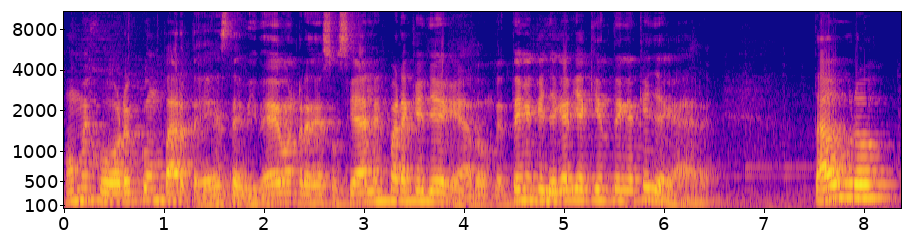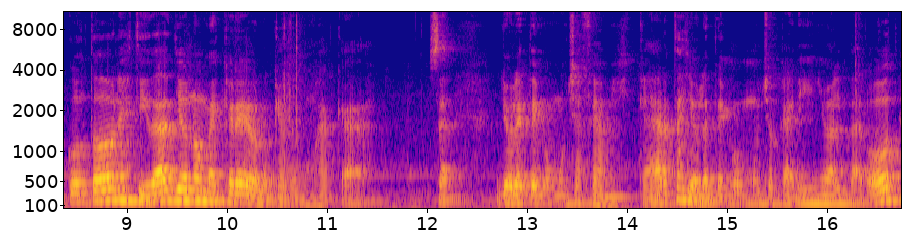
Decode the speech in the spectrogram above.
o mejor comparte este video en redes sociales para que llegue a donde tenga que llegar y a quien tenga que llegar. Tauro, con toda honestidad, yo no me creo lo que vemos acá. O sea, yo le tengo mucha fe a mis cartas, yo le tengo mucho cariño al tarot,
